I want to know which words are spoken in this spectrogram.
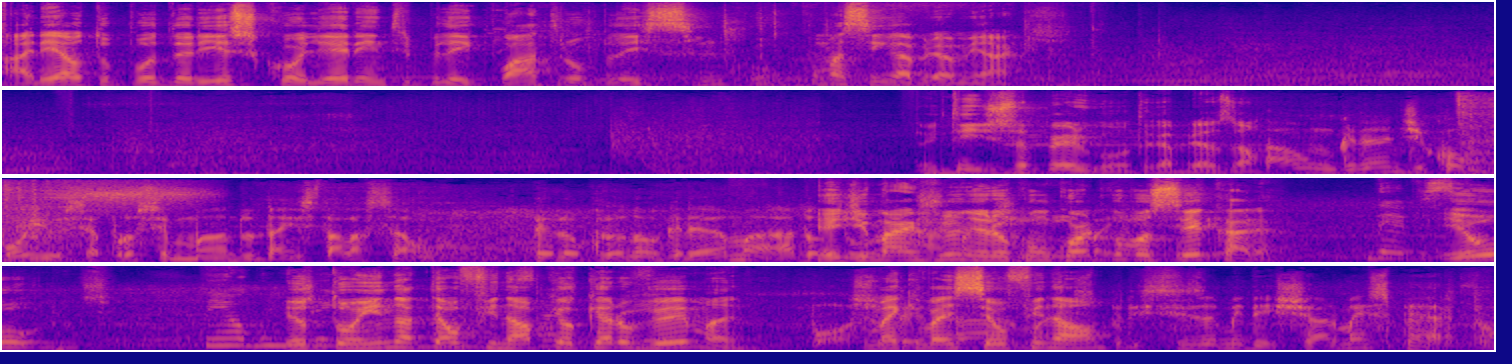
Ariel, tu poderia escolher entre Play 4 ou Play 5? Como assim, Gabriel Miyake? Não entendi sua pergunta, Gabrielzão. Há um grande comboio se aproximando da instalação. Pelo cronograma, a Edmar Júnior, eu concordo com você, cara. Eu Tem algum eu tô indo até o final porque eu quero ver, mano. Posso Como é que vai ser o final. Precisa me deixar mais perto.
